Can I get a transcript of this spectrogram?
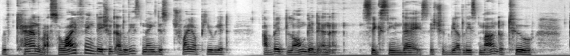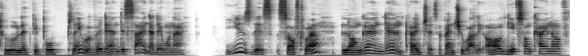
with Canva. So I think they should at least make this trial period a bit longer than 16 days. It should be at least month or two to let people play with it and decide that they want to use this software longer and then purchase eventually or give some kind of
